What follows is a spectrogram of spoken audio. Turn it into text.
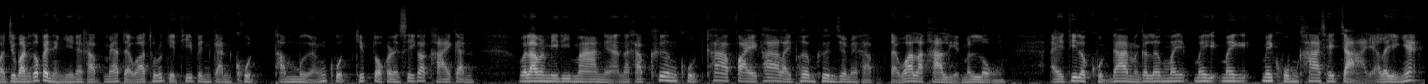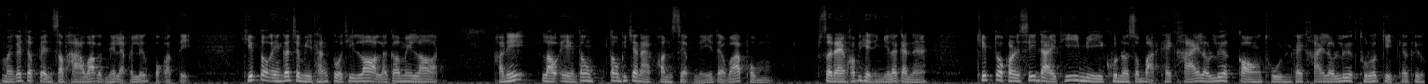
ปัจจุบันก็เป็นอย่างนี้นะครับ แม้แต่ว่าธุรกิจที่เป็นการขุดทำเหมืองขุดคริปโตเคอเรนซีก็คล้ายกัน เวลามันมีดีมานเนี่ยนะครับเครื่องขุดค่าไฟค่าอะไรเพิ่มขึ้นใช่ไหมครับแต่ว่าราคาเหรียญมันลงไอ้ที่เราขุดได้มันก็เริ่มไม่ไม่ไม่ไม่คุ้มค่าใช้จ่าย อะไรอย่างเงี้ยมันก็จะเป็นสภาวะแบบนี้แหละเป็นเรื่องปกติคริปโตเองก็จะมีทั้งตัวที่รอดแล้วก็ไม่รอด คราวนี้เราเองต้องต้องพิจารณาคอนเซปต์นี้แต่ว่าผม แสดงความคิดเห็นอย่างนี้แล้วกันนะคริปโตเคอเรนซีใดที่มีคุณสมบัติคล้ายๆ เราเลือกกองทุนคล้ายๆ เราเลือกธุรกิจก็คือ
